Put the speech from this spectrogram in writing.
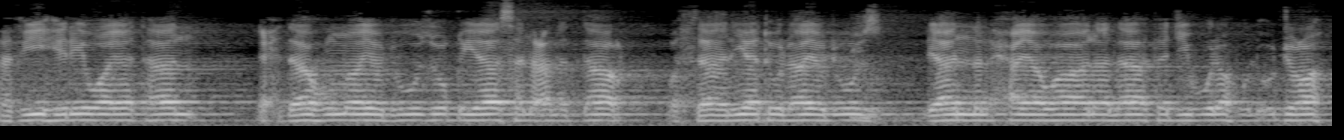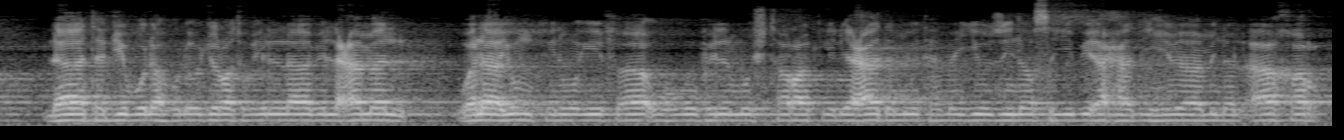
ففيه روايتان إحداهما يجوز قياسا على الدار والثانية لا يجوز لأن الحيوان لا تجب له الأجرة لا تجب له الأجرة إلا بالعمل ولا يمكن إيفاؤه في المشترك لعدم تميز نصيب أحدهما من الآخر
